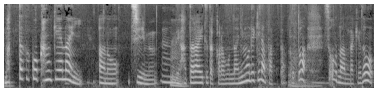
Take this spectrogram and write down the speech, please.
全くこう関係ない、あの、チームで働いてたからもう何もできなかったことはそうなんだけど、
